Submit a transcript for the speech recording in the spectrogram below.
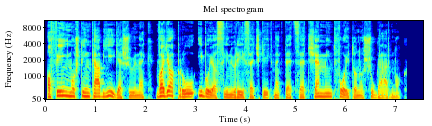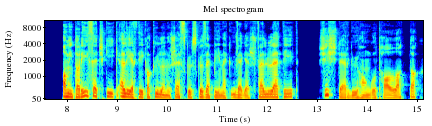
A fény most inkább jégesőnek, vagy apró, ibolya színű részecskéknek tetszett, semmint folytonos sugárnak. Amint a részecskék elérték a különös eszköz közepének üveges felületét, sistergő hangot hallattak,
